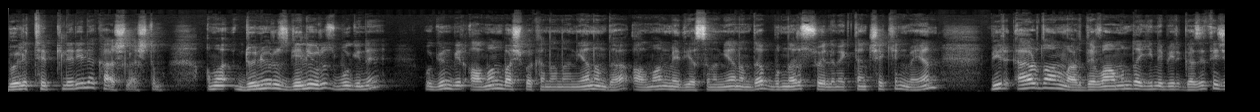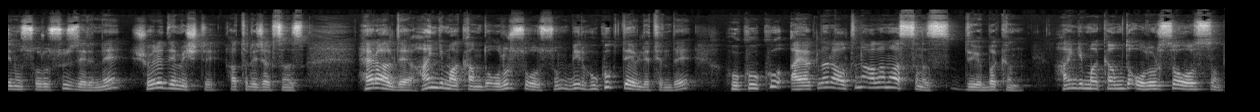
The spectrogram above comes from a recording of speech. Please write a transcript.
böyle tepkileriyle karşılaştım. Ama dönüyoruz geliyoruz bugüne. Bugün bir Alman başbakanının yanında, Alman medyasının yanında bunları söylemekten çekinmeyen bir Erdoğan var. Devamında yine bir gazetecinin sorusu üzerine şöyle demişti hatırlayacaksınız. Herhalde hangi makamda olursa olsun bir hukuk devletinde hukuku ayaklar altına alamazsınız diyor bakın. Hangi makamda olursa olsun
